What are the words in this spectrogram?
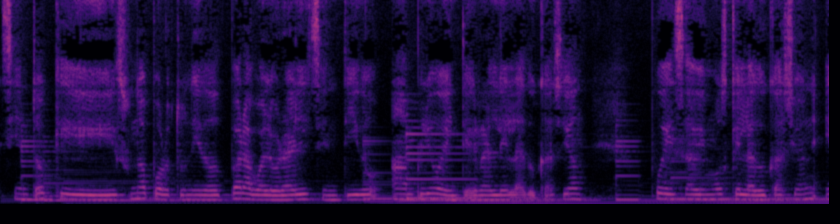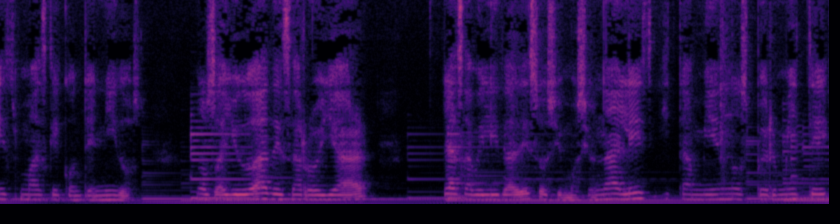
siento que es una oportunidad para valorar el sentido amplio e integral de la educación, pues sabemos que la educación es más que contenidos nos ayuda a desarrollar las habilidades socioemocionales y también nos permite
